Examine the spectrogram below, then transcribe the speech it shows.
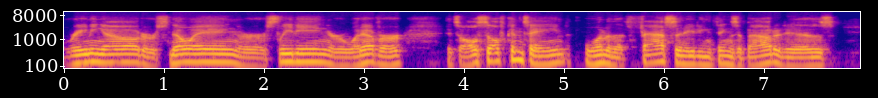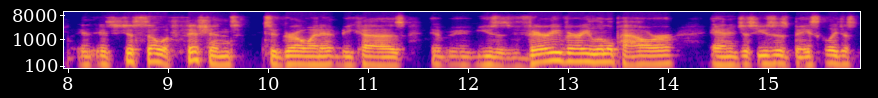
raining out or snowing or sleeting or whatever. It's all self-contained. One of the fascinating things about it is it, it's just so efficient to grow in it because it, it uses very very little power and it just uses basically just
